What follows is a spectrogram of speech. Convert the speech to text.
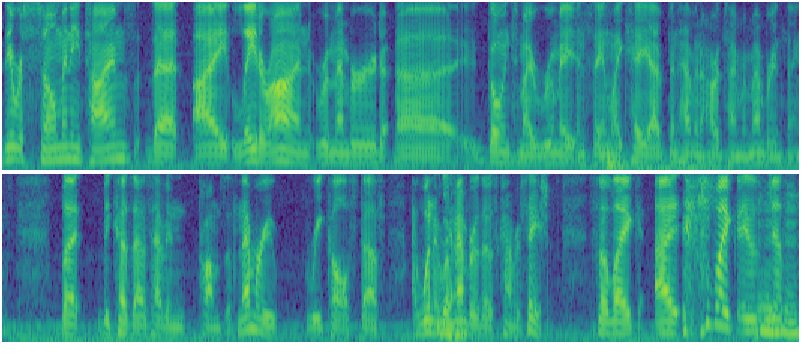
there were so many times that I later on remembered uh, going to my roommate and saying like, "Hey, I've been having a hard time remembering things," but because I was having problems with memory recall stuff, I wouldn't Yeah. remember those conversations. So like I like it was just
